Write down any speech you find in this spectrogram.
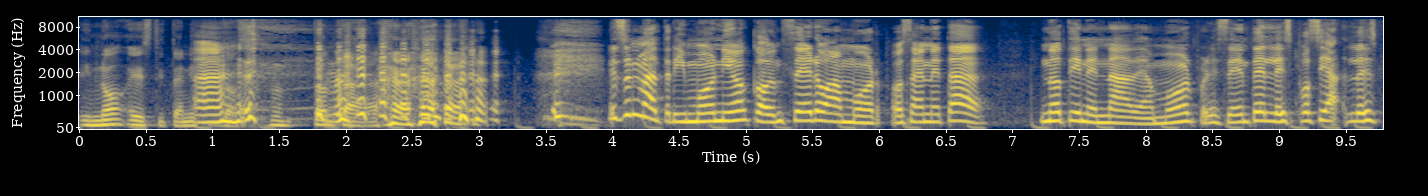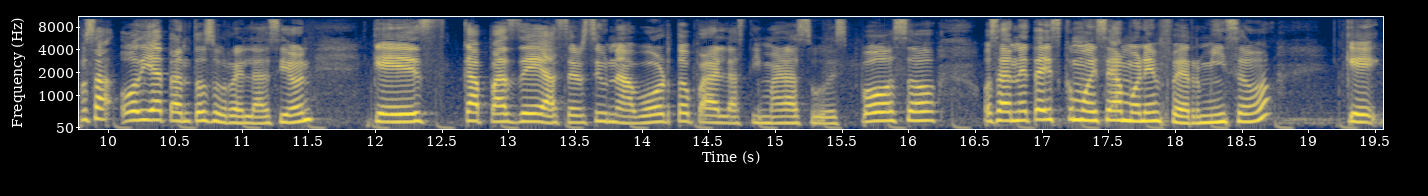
Y no es Titanic Ah. 2. Tonta. Es un matrimonio con cero amor. O sea, neta, no tiene nada de amor presente. La esposa, la esposa odia tanto su relación que es capaz de hacerse un aborto para lastimar a su esposo. O sea, neta, es como ese amor enfermizo que,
